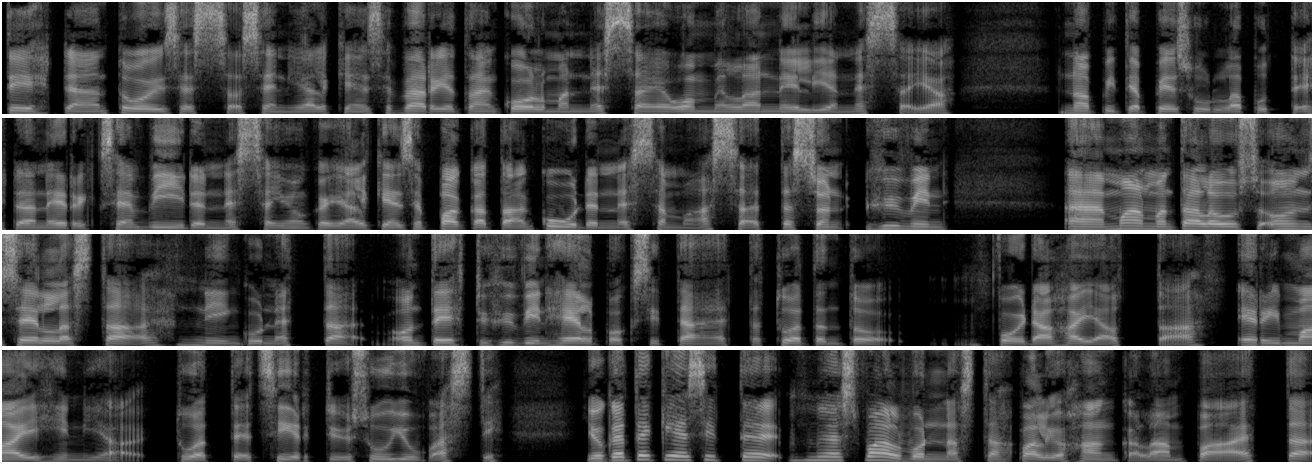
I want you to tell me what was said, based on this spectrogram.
tehdään toisessa, sen jälkeen se värjätään kolmannessa ja ommellaan neljännessä ja napit ja pesulaput tehdään erikseen viidennessä, jonka jälkeen se pakataan kuudennessa maassa. Että tässä on hyvin, ää, maailmantalous on sellaista, niin kuin, että on tehty hyvin helpoksi tämä, että tuotanto voidaan hajauttaa eri maihin ja tuotteet siirtyy sujuvasti, joka tekee sitten myös valvonnasta paljon hankalampaa, että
